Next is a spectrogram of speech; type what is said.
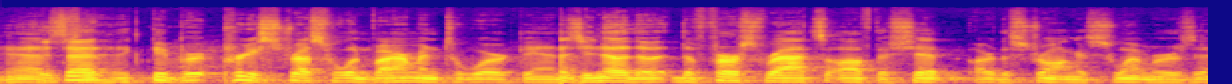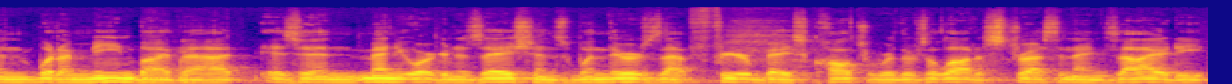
Yeah, is that it can be a pretty stressful environment to work in. As you know, the, the first rats off the ship are the strongest swimmers, and what I mean by that is in many organizations, when there's that fear-based culture where there's a lot of stress and anxiety,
